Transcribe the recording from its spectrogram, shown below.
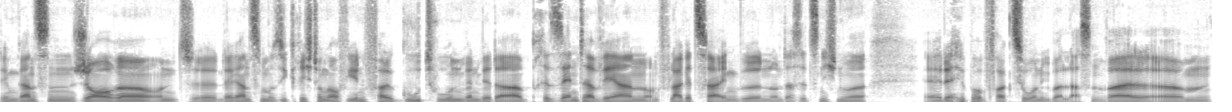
dem ganzen Genre und äh, der ganzen Musikrichtung auf jeden Fall gut tun, wenn wir da präsenter wären und Flagge zeigen würden und das jetzt nicht nur äh, der Hip-Hop-Fraktion überlassen, weil ähm,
